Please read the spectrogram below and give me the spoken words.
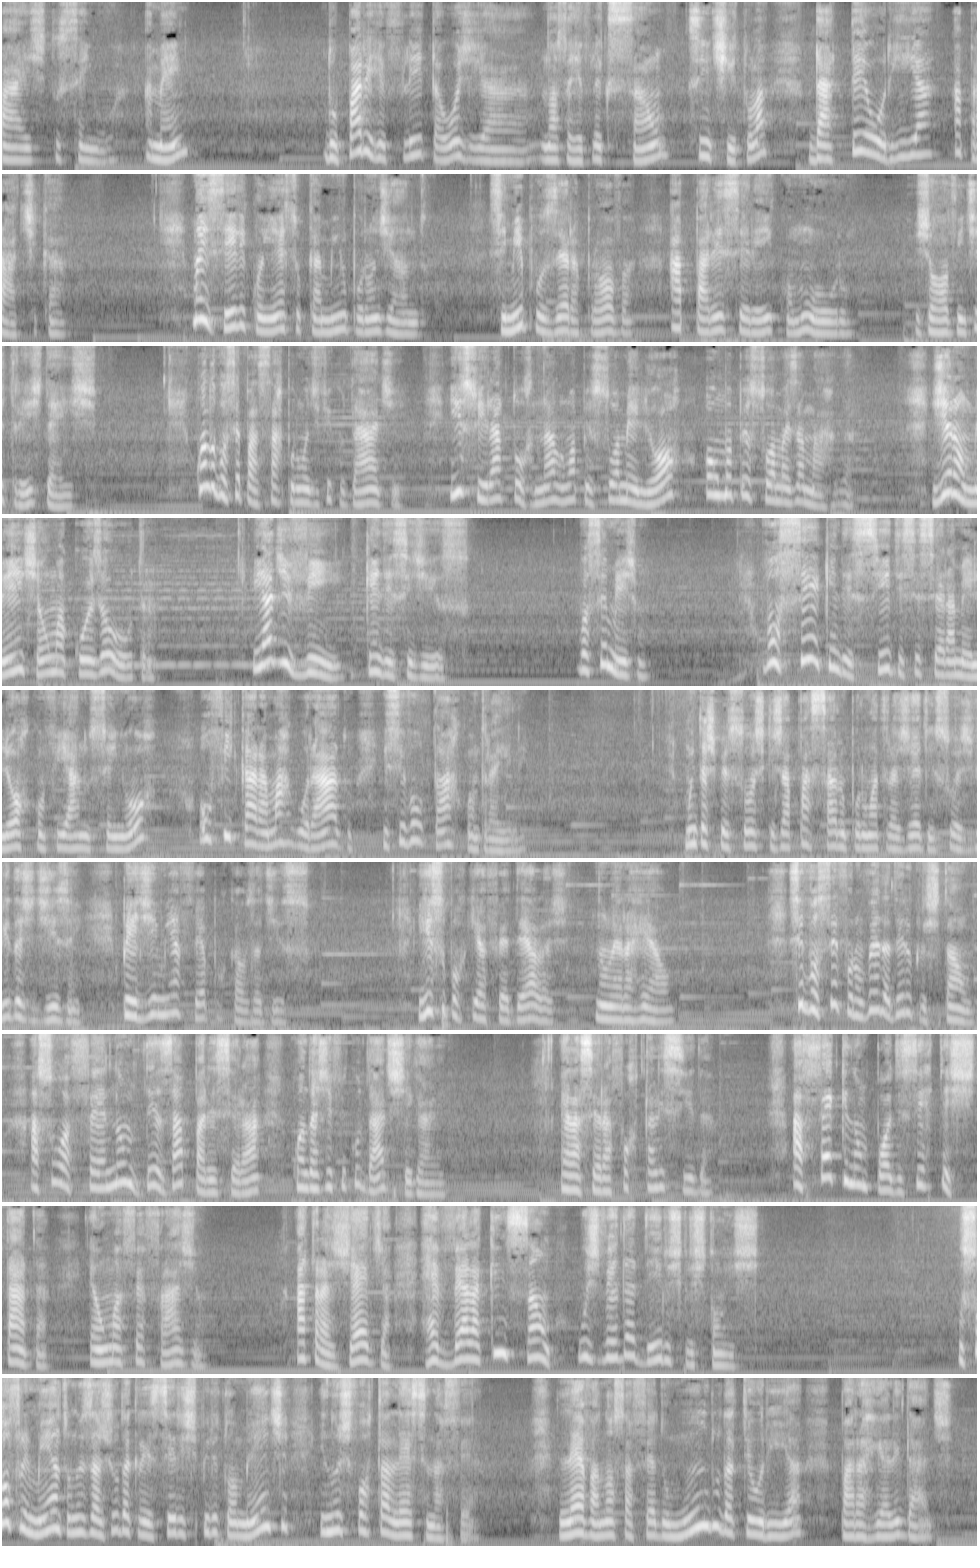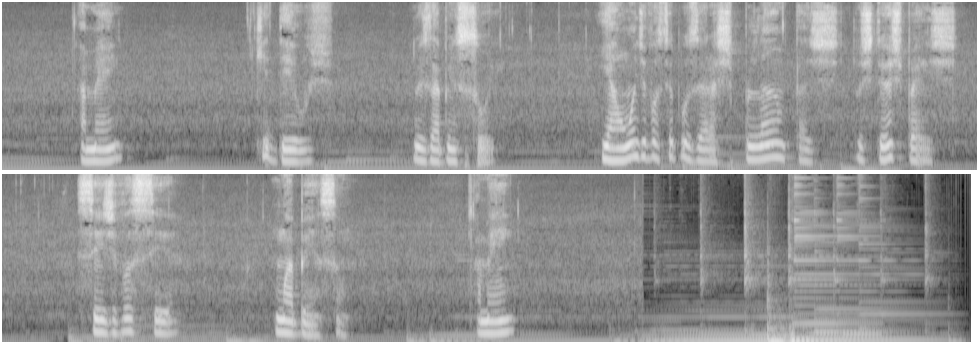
paz do Senhor. Amém? Do Pare e Reflita, hoje a nossa reflexão se intitula Da Teoria à Prática. Mas ele conhece o caminho por onde ando. Se me puser à prova, aparecerei como ouro. Jó 23, 10. Quando você passar por uma dificuldade, isso irá torná-lo uma pessoa melhor ou uma pessoa mais amarga. Geralmente é uma coisa ou outra. E adivinhe quem decide isso? Você mesmo. Você é quem decide se será melhor confiar no Senhor ou ficar amargurado e se voltar contra Ele. Muitas pessoas que já passaram por uma tragédia em suas vidas dizem: Perdi minha fé por causa disso. Isso porque a fé delas não era real. Se você for um verdadeiro cristão, a sua fé não desaparecerá quando as dificuldades chegarem. Ela será fortalecida. A fé que não pode ser testada é uma fé frágil. A tragédia revela quem são os verdadeiros cristãos. O sofrimento nos ajuda a crescer espiritualmente e nos fortalece na fé leva a nossa fé do mundo da teoria para a realidade. Amém? Que Deus nos abençoe. E aonde você puser as plantas dos teus pés, seja você uma bênção. Amém?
